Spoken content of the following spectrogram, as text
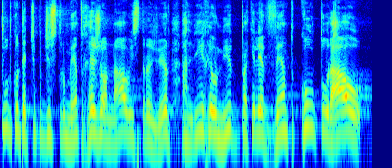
tudo quanto é tipo de instrumento, regional e estrangeiro, ali reunido para aquele evento cultural.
